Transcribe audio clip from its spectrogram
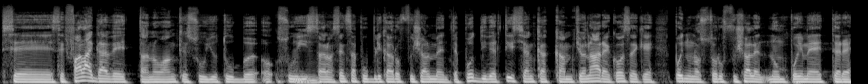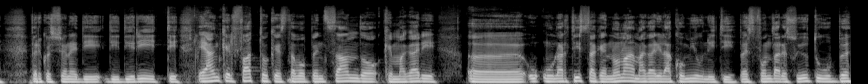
se, se fa la gavetta no, anche su YouTube o su Instagram senza pubblicare ufficialmente può divertirsi anche a campionare cose che poi in uno store ufficiale non puoi mettere per questione di, di diritti. E anche il fatto che stavo pensando che magari eh, un- artista che non ha magari la community per sfondare su YouTube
